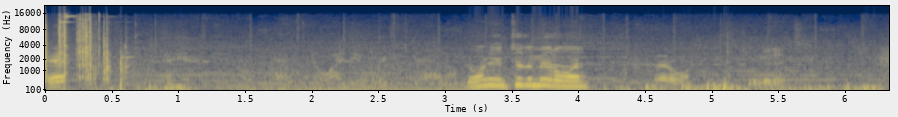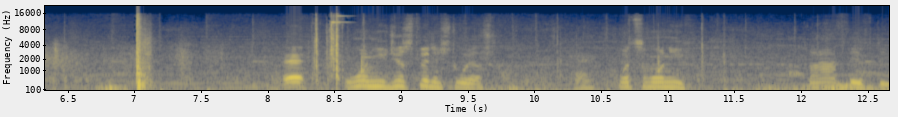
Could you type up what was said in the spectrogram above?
Hit. I have no idea where you were at on Going into the middle one. Middle one. Two minutes. Hit. The one you just finished with. Okay. What's the one you? 550.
